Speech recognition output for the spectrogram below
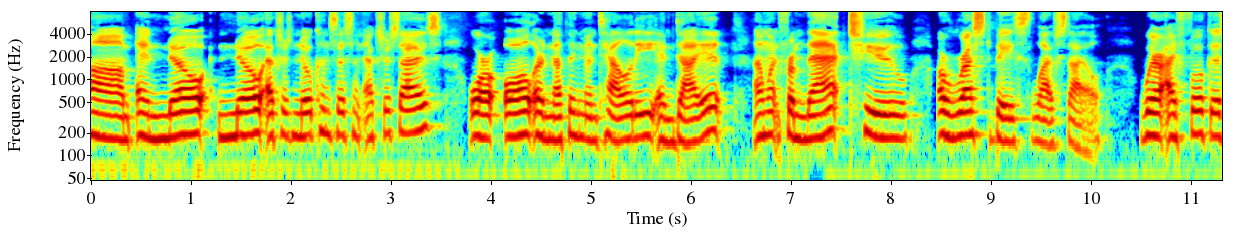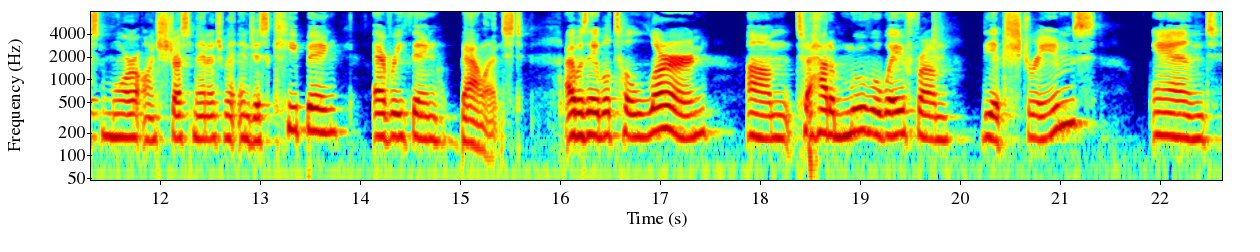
um, and no no exercise, no consistent exercise, or all or nothing mentality and diet. I went from that to a rest based lifestyle where I focused more on stress management and just keeping everything balanced. I was able to learn um, to how to move away from the extremes and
